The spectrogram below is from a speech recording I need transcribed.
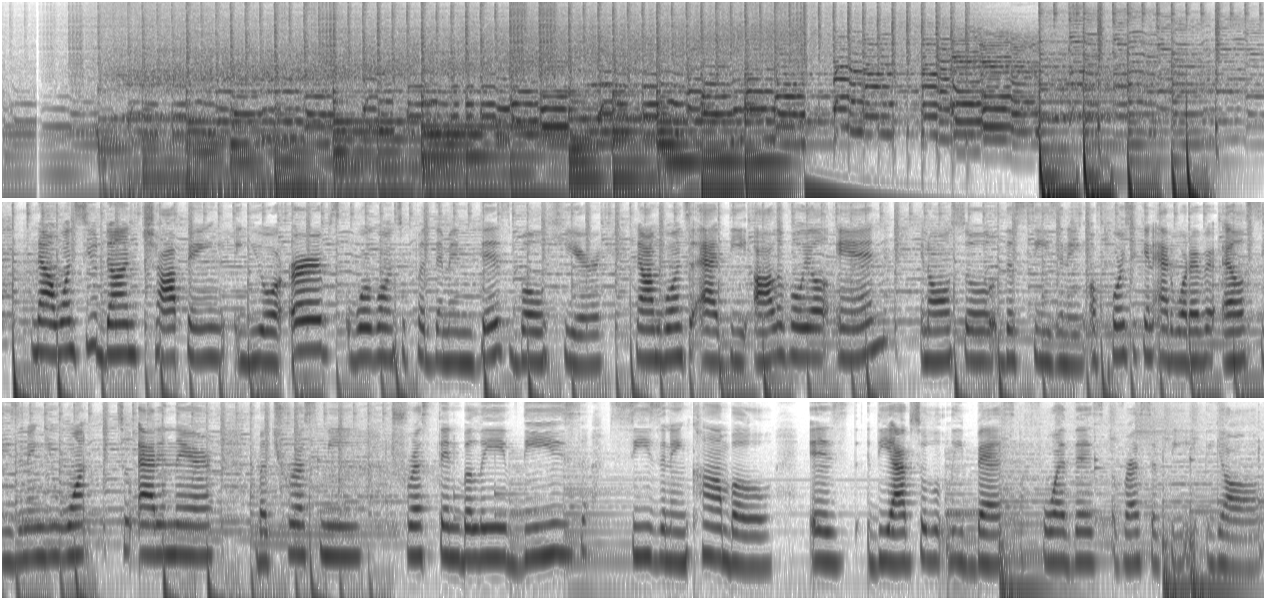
Now, once you're done chopping your herbs, we're going to put them in this bowl here. Now, I'm going to add the olive oil in and also the seasoning. Of course, you can add whatever else seasoning you want to add in there, but trust me, trust and believe these seasoning combo is the absolutely best for this recipe, y'all.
